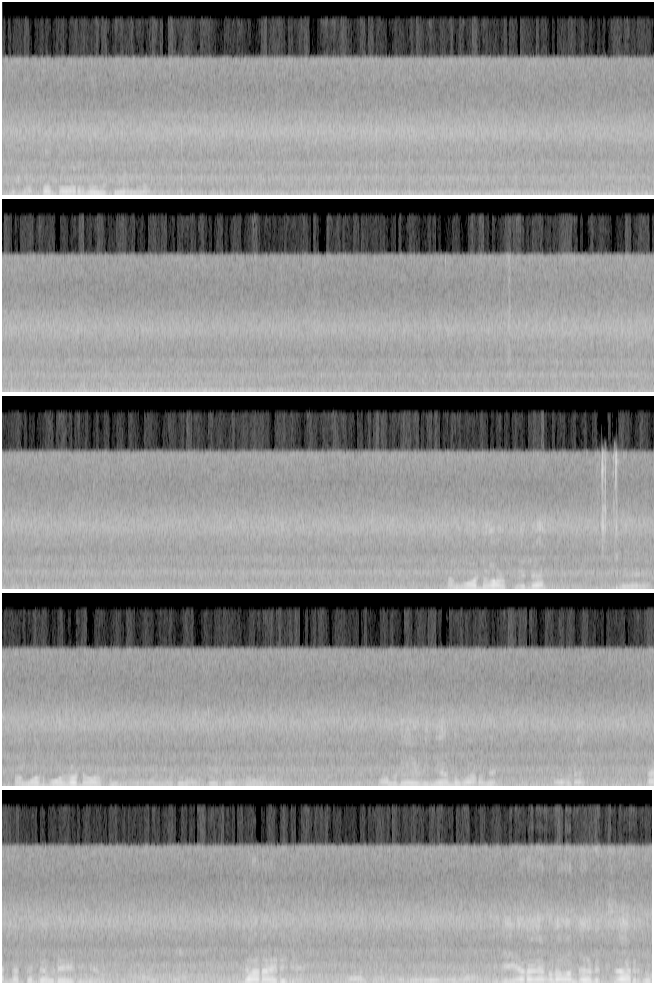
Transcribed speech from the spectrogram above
ഇത് മൊത്തം തുറന്നു വിട്ടു ഞങ്ങൾ അങ്ങോട്ട് കുഴപ്പമില്ലേ. അങ്ങോട്ട് മുകളിലോട്ട് കുഴപ്പമില്ലേ. അവിടെ ഇടിഞ്ഞാന്ന് പറഞ്ഞേ. എവിടെ? കല്ലത്തിന്റെ എവിടെ ഇടിഞ്ഞത് ഇതാണോ ഇടിഞ്ഞത് ഇതിയുടെ ഞങ്ങൾ വന്ന് തെളിച്ചതായിരുന്നു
